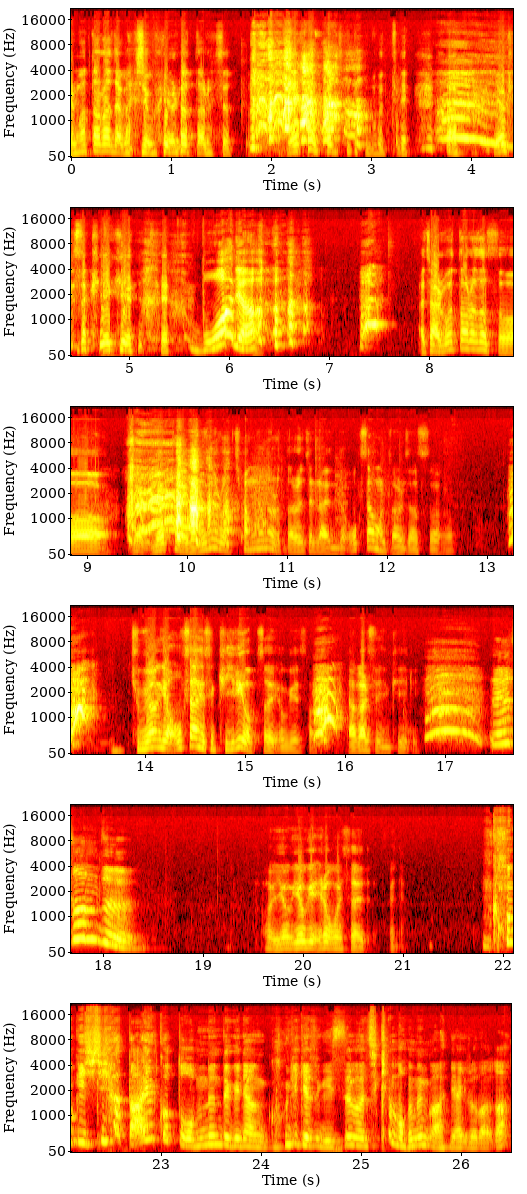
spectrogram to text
잘못 떨어져가지고 여기로 떨어졌어. 내려가지도 못해. 여기서 계획해. 뭐하냐? 아 잘못 떨어졌어. 여- 옆에 문으로 창문으로 떨어질라 했는데 옥상으로 떨어졌어. 중요한 게 옥상에서 길이 없어요 여기서 나갈 수 있는 길이. 레전드. 어, 여, 여기 이러고 있어야 돼 그냥. 거기 씨앗 따일 것도 없는데 그냥 거기 계속 있으면 치킨 먹는 거 아니야 이러다가?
